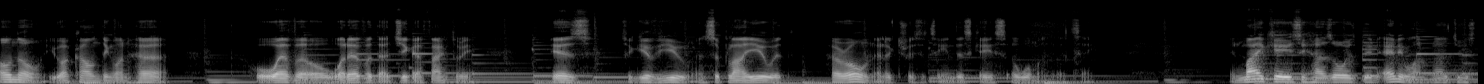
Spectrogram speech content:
Oh no, you are counting on her, whoever or whatever that gigafactory is, to give you and supply you with her own electricity, in this case, a woman, let's say. In my case, it has always been anyone, not just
